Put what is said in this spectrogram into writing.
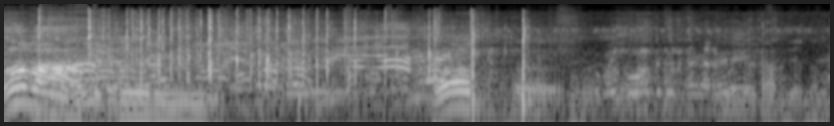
ਓ ਵਾਹ ਤੇਰੀ ਓ ਬੰਦਾ ਡਰ ਜਾਂਦਾ ਨਹੀਂ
